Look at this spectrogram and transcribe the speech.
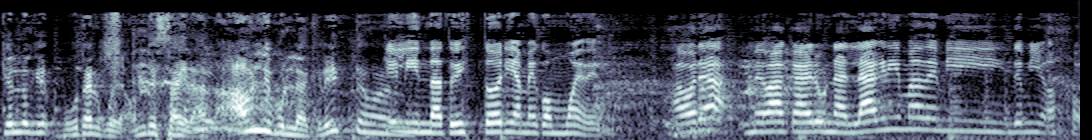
¿qué es lo que. Puta, el weón desagradable por la cresta, man. Qué linda tu historia, me conmueve. Ahora me va a caer una lágrima de mi, de mi ojo.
